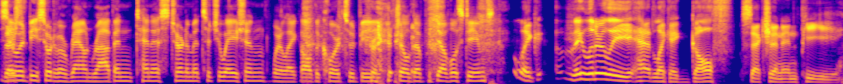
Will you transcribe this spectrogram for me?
So it would be sort of a round robin tennis tournament situation where like all the courts would be filled up with doubles teams. like they literally had like a golf section in PE.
